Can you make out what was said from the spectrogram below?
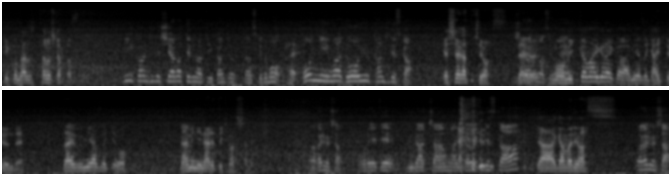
ー結構な楽しかったですね。いい感じで仕上がってるなという感じだったんですけども、はい本人はどういう感じですか？いや、仕上がってきてます。仕上がってますよねだいぶもう3日前ぐらいから宮崎入ってるんで、だいぶ宮崎の波に慣れてきましたね。わかりましたこれでグラちゃんはいただきですか？いやー、頑張ります。わかりました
